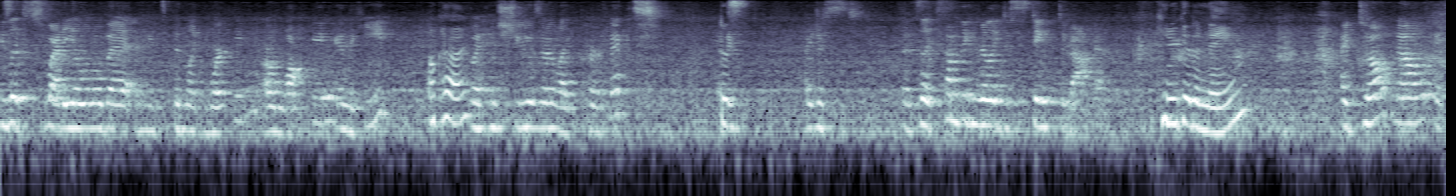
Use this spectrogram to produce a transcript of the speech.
he's like sweaty a little bit, and he's been like working or walking in the heat. Okay. But his shoes are like perfect. Does- it's- I just it's like something really distinct about him. Can you get a name? I don't know if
